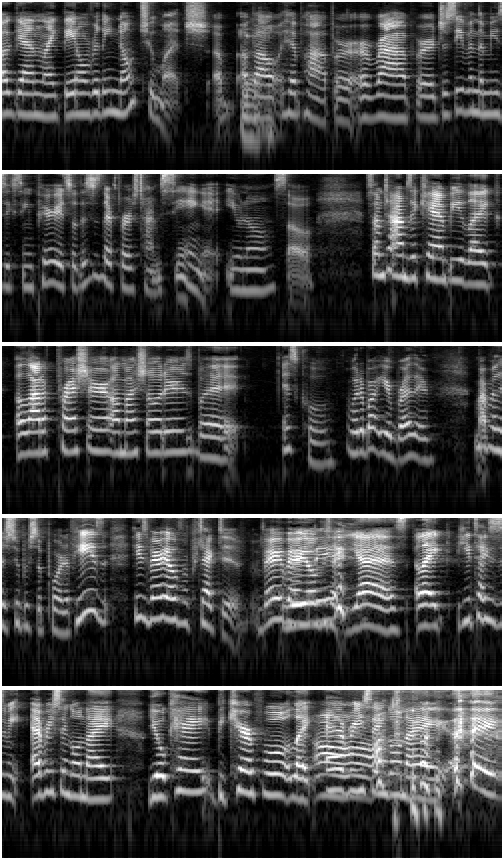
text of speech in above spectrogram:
again, like they don't really know too much ab- about hip hop or, or rap or just even the music scene, period. So this is their first time seeing it, you know? So sometimes it can be like a lot of pressure on my shoulders, but it's cool. what about your brother? My brother's super supportive. He's he's very overprotective. Very very Really? overprotective. Yes, like he texts me every single night. You okay? Be careful. Like every single night. like,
